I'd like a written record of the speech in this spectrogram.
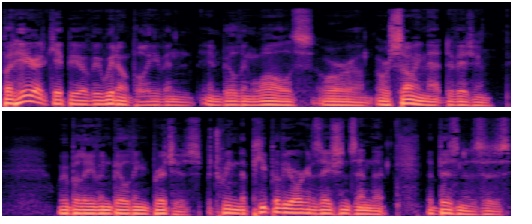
But here at KPOV, we don't believe in, in building walls or uh, or sowing that division. We believe in building bridges between the people, the organizations, and the, the businesses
